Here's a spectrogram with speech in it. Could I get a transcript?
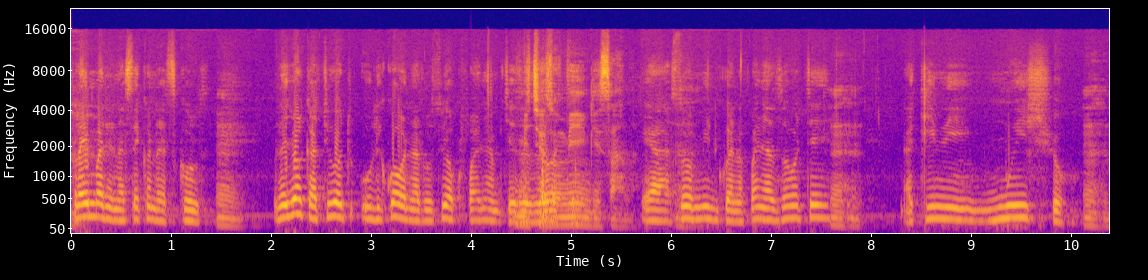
primary na secondary schools. Unajua wakati huo ulikuwa wanaruhusiwa kufanya mchezo Michezo zote. mingi sana. Yeah, so mm. mi nilikuwa nafanya zote mm -hmm. lakini mwisho mm -hmm.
